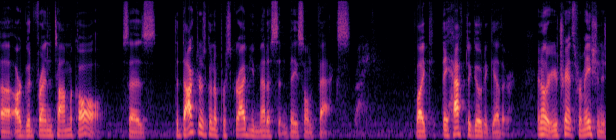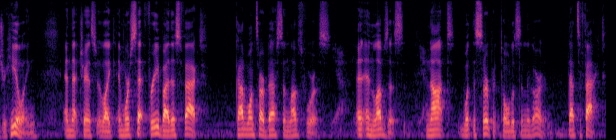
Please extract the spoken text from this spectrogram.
uh, our good friend Tom McCall says, the doctor is going to prescribe you medicine based on facts. Right. Like they have to go together. In other, words, your transformation is your healing, and that transfer, like, and we're set free by this fact. God wants our best and loves for us, Yeah. and, and loves us, Yeah. not what the serpent told us in the garden. That's a fact,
